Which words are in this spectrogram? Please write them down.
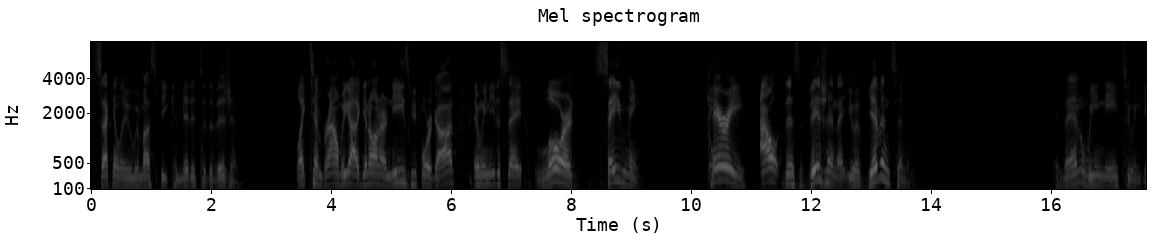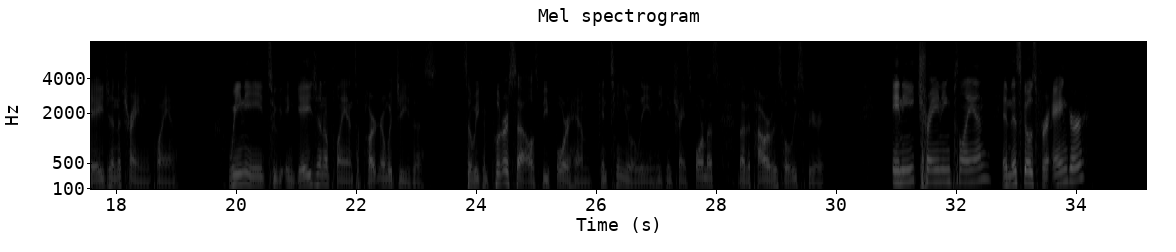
Secondly, we must be committed to the vision. Like Tim Brown, we got to get on our knees before God, and we need to say, Lord, save me. Carry out this vision that you have given to me. And then we need to engage in a training plan. We need to engage in a plan to partner with Jesus so we can put ourselves before Him continually and He can transform us by the power of His Holy Spirit. any training plan, and this goes for anger,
